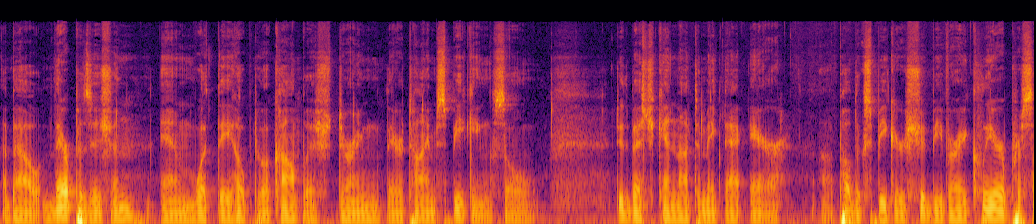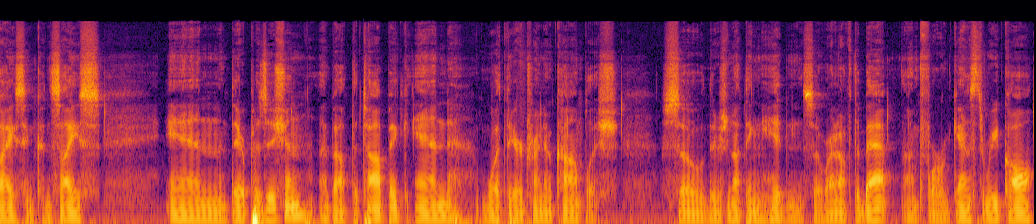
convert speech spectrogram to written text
about their position and what they hope to accomplish during their time speaking. So, do the best you can not to make that error. Uh, public speakers should be very clear, precise, and concise in their position about the topic and what they are trying to accomplish. So there's nothing hidden. So right off the bat, I'm for or against the recall.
